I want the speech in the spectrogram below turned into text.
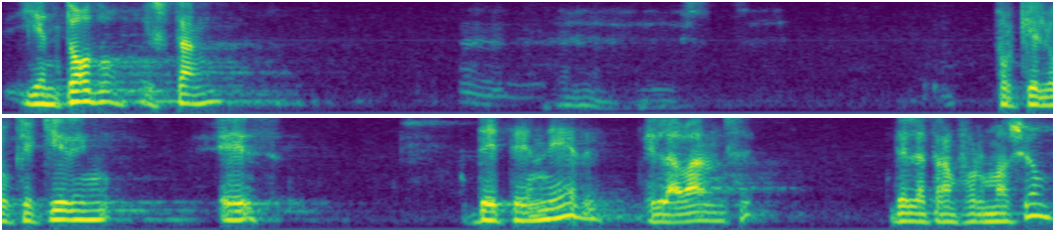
y en todo están porque lo que quieren es detener el avance de la transformación,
